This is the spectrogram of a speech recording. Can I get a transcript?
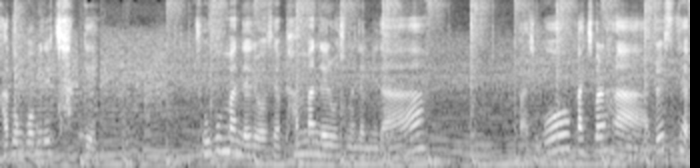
가동 범위를 작게 조금만 내려오세요. 반만 내려오시면 됩니다. 마시고 까치발 하나 둘 스텝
